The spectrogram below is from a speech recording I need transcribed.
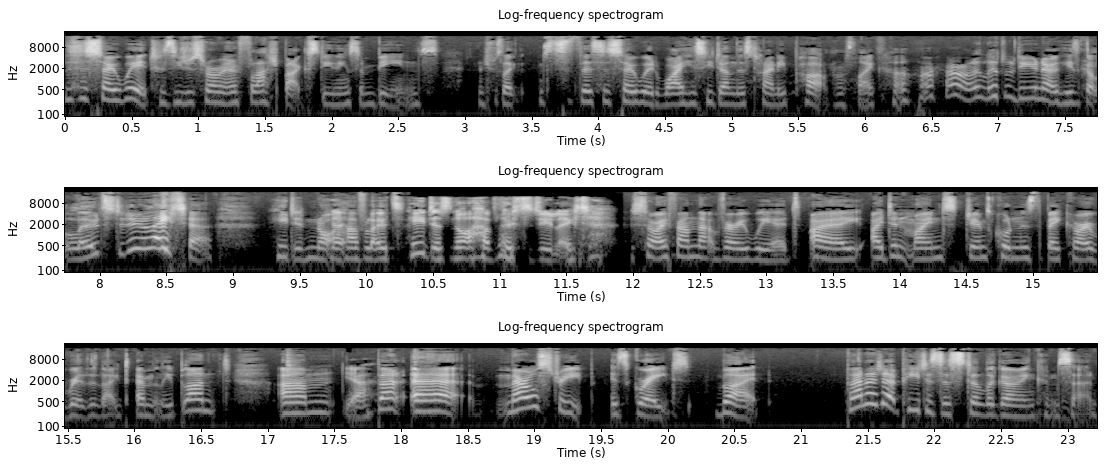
"This is so weird because you just saw him in a flashback stealing some beans." And she was like, "This is so weird. Why has he done this tiny part?" And I was like, "Little do you know, he's got loads to do later." He did not No. have loads, He does not have loads to do later. so I found that very weird. I I didn't mind James Corden as the baker. I really liked Emily Blunt. Um, Yeah. but uh, Meryl Streep is great, but Bernadette Peters is still a going concern.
